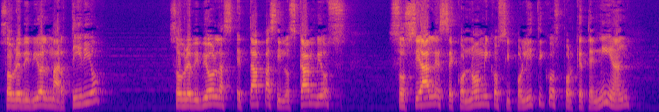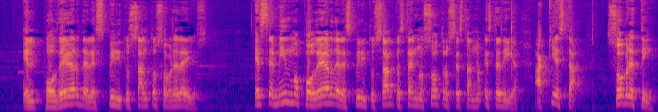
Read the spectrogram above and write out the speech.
sobrevivió el martirio, sobrevivió las etapas y los cambios sociales, económicos y políticos porque tenían el poder del Espíritu Santo sobre ellos. Ese mismo poder del Espíritu Santo está en nosotros este día. Aquí está, sobre ti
